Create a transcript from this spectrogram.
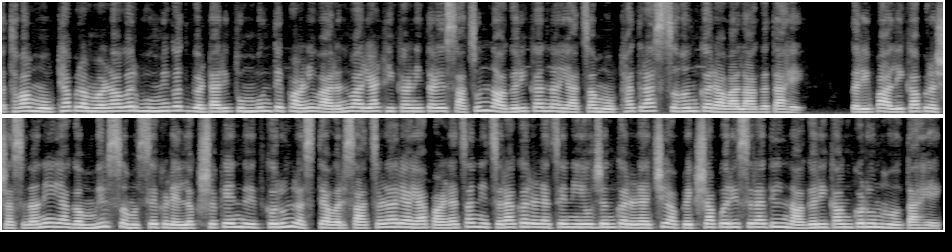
अथवा मोठ्या प्रमाणावर भूमिगत गटारी तुंबून ते पाणी वारंवार या ठिकाणी तळे साचून नागरिकांना याचा मोठा त्रास सहन करावा लागत आहे. तरी पालिका प्रशासनाने या गंभीर समस्येकडे लक्ष केंद्रित करून रस्त्यावर साचणाऱ्या या पाण्याचा निचरा करण्याचे नियोजन करण्याची अपेक्षा परिसरातील नागरिकांकडून होत आहे.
